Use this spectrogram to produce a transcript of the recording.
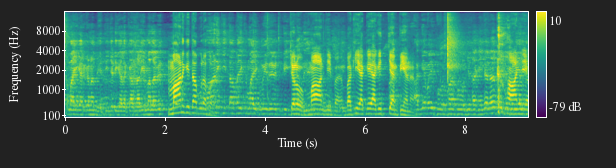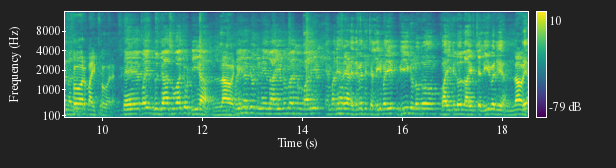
ਕਮਾਈ ਕਰਕੇ ਉਹਨਾਂ ਦੇਤੀ ਜਿਹੜੀ ਗੱਲ ਕਰਨ ਵਾਲੀ ਹੈ, ਮਤਲਬ ਮਾਨ ਕੀਤਾ ਪੂਰਾ ਮਾਣ ਹੀ ਕੀਤਾ ਭਾਈ ਕਮਾਈ ਕਮਾਈ ਦੇ ਵਿੱਚ ਕੀ ਚਲੋ ਮਾਨ ਜੀ ਬਾ- ਬਾਕੀ ਅੱਗੇ ਆ ਗਈ ਚੈਂਪੀਅਨ। ਅੱਗੇ ਭਾਈ 4x4 ਜਿਹਦਾ ਕਹਿੰਦੇ ਨਾ ਦੂਜੀ ਕਰਨ ਵਾਲੀ। 4x4 ਤੇ ਭਾਈ ਦੂਜਾ ਸੂਆ ਝੋਟੀ ਆ। ਲਓ ਜੀ। ਪਹਿਲਾਂ ਝੋਟੀ ਨੇ ਲਾਈਵ ਮੈਂ ਕੰਬਾਲੀ ਮਾਨੇ ਹਰਿਆਣੇ ਦੇ ਵਿੱਚ ਚੱਲੀ ਭਾਈ 20 ਕਿਲੋ ਤੋਂ 22 ਕਿਲੋ ਲਾਈਵ ਚੱਲੀ ਵਜੇ ਤੇ ਜੀ।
